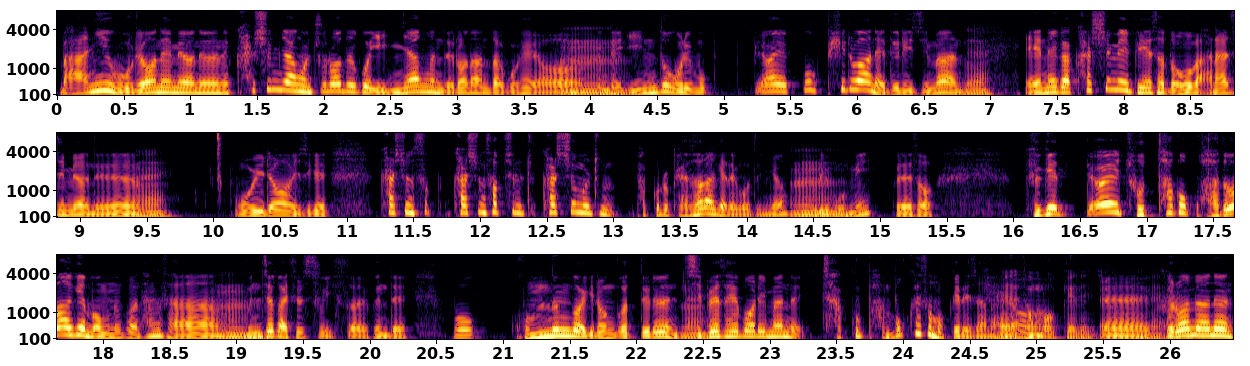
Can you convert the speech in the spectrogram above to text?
많이 우려내면은 칼슘량은 줄어들고 인량은 늘어난다고 해요. 음. 근데 인도 우리 뭐 뼈에 꼭 필요한 애들이지만 얘네가 칼슘에 비해서 너무 많아지면은 오히려 이제 칼슘 칼슘 섭취를 칼슘을 좀 밖으로 배설하게 되거든요. 음. 우리 몸이. 그래서 그게 뼈에 좋다고 과도하게 먹는 건 항상 음. 문제가 있을 수 있어요. 근데 뭐 굽는 거 이런 것들은 네. 집에서 해버리면 자꾸 반복해서 먹게 되잖아요. 계속 먹게 되죠. 네. 네. 그러면은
